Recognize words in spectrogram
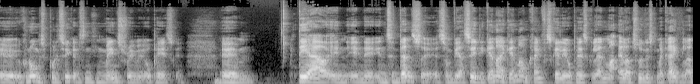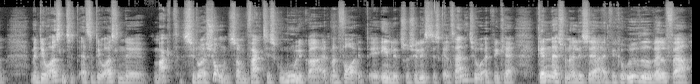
øh, økonomiske politik end sådan den mainstream europæiske. Øh, det er jo en, en, en tendens, øh, som vi har set igen og igen omkring forskellige europæiske lande, aller tydeligst med Grækenland. Men det er jo også en, altså det er jo også en øh, magtsituation, som faktisk umuliggør, at man får et øh, egentligt socialistisk alternativ, at vi kan gennationalisere, at vi kan udvide velfærd,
